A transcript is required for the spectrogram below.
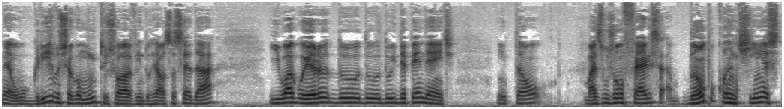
Né? O Griezmann chegou muito jovem do Real Sociedad e o Agüero do, do, do Independente. Então. Mas o João Félix, não por quantias,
